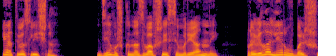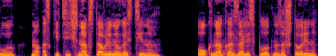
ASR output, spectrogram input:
и отвез лично. Девушка, назвавшаяся Марианной, провела Леру в большую, но аскетично обставленную гостиную. Окна оказались плотно зашторены,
